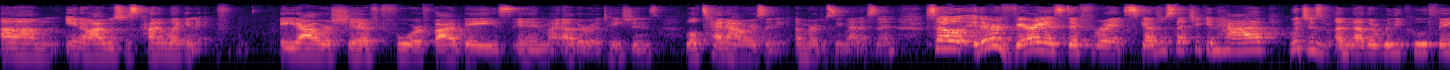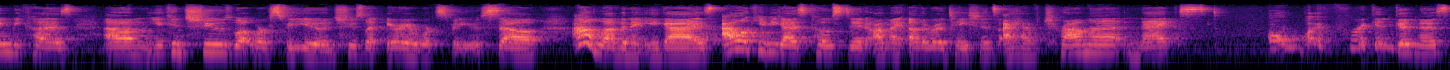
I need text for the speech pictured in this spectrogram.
um, you know I was just kind of like an eight hour shift for five days in my other rotations well 10 hours in emergency medicine. So there are various different schedules that you can have which is another really cool thing because um, you can choose what works for you and choose what area works for you. So i'm loving it you guys. I will keep you guys posted on my other rotations. I have trauma next. Oh my freaking goodness.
